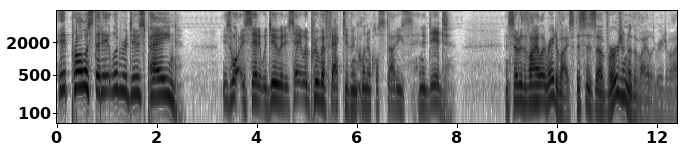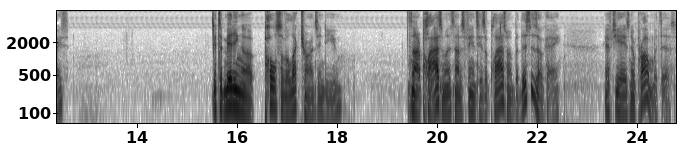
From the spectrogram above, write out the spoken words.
It promised that it would reduce pain. Is what it said it would do, and it said it would prove effective in clinical studies, and it did. And so did the violet ray device. This is a version of the violet ray device. It's emitting a pulse of electrons into you. It's not a plasma, it's not as fancy as a plasma, but this is okay. FGA has no problem with this.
